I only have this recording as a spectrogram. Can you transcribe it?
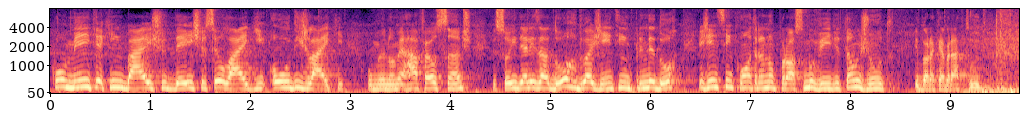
comente aqui embaixo, deixe o seu like ou dislike. O meu nome é Rafael Santos, eu sou idealizador do Agente Empreendedor e a gente se encontra no próximo vídeo. Tamo junto e bora quebrar tudo.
